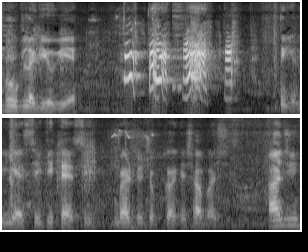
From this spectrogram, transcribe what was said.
भूख लगी हुई है। तेरी ऐसी की तैसी। बैठ जाओ चुप करके, शाबाश। हाँ जी,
